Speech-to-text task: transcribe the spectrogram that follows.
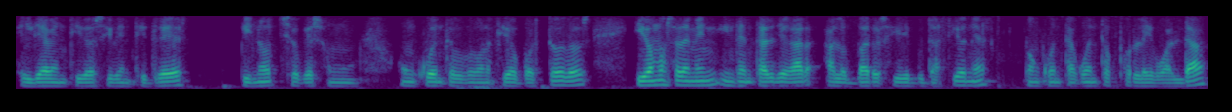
el día 22 y 23, Pinocho, que es un, un cuento conocido por todos, y vamos a también intentar llegar a los barrios y diputaciones con cuentacuentos por la igualdad,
